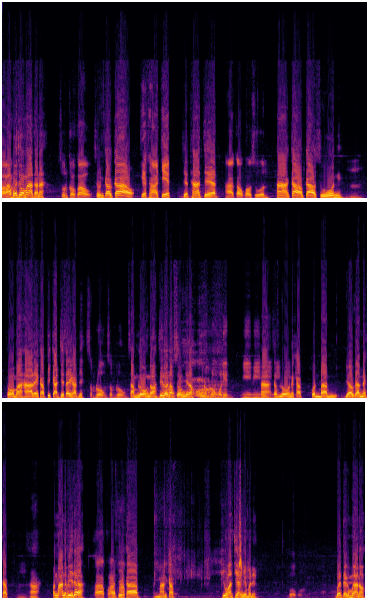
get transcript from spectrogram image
ออ่าเบอร์โทรมาเท่านั้นศูนย์เก้าเก้าศูนย์เก้าเก้าเจ็ดห้าเจ็ดเจ็ดห้าเจ็ดห้าเก้าเก้าศูนย์ห้าเก้าเก้าศูนย์อืมโทรมาหาเลยครับพี่กัดจะใส่ครับเนี่ยสำโรงสำโรงสำโรงเนาะพี่รถรับส่งอยู่เนาะสำโรงวลินทร์มีมีอ่ามีสำโรงนะครับคนบ้านเดียวกันนะครับ อืมอ่ามันหมันนะพี่เด้อครับสครัวับสดีครับครับมันหมันครับ อยู่หัดเที่ยงอยู่บ่เนี่ยบ่บ่เบิดแต่ก็เมื่อเนาะ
